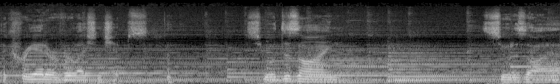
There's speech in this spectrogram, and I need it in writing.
the creator of relationships. It's your design, it's your desire.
